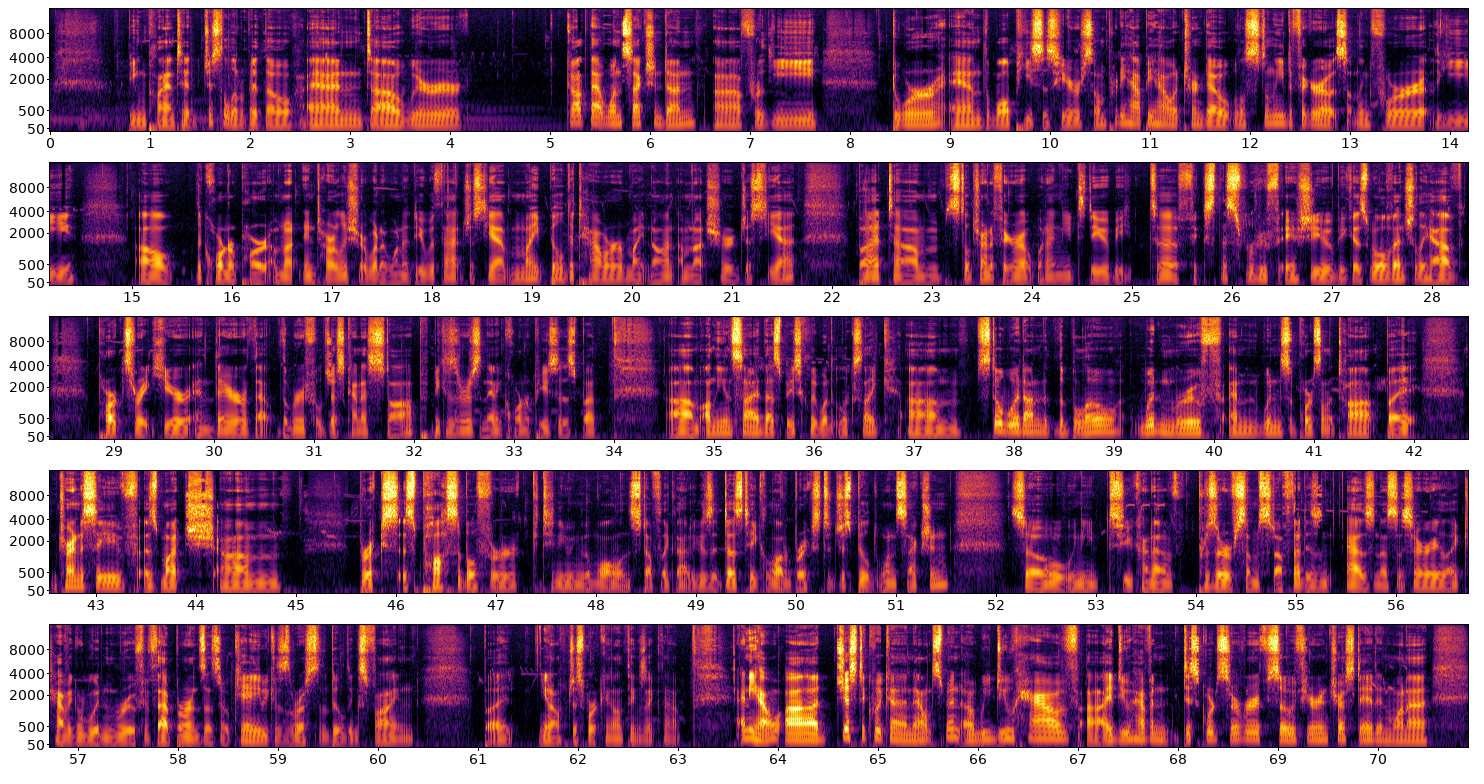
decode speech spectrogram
being planted, just a little bit though. And uh, we're got that one section done uh, for the door and the wall pieces here, so I'm pretty happy how it turned out. We'll still need to figure out something for the uh, the corner part. I'm not entirely sure what I want to do with that just yet. Might build a tower, might not. I'm not sure just yet. But um, still trying to figure out what I need to do be to fix this roof issue because we'll eventually have parts right here and there that the roof will just kind of stop because there isn't any corner pieces. But um, on the inside, that's basically what it looks like. Um, still wood on the below, wooden roof and wooden supports on the top, but I'm trying to save as much um, bricks as possible for continuing the wall and stuff like that because it does take a lot of bricks to just build one section. So we need to kind of preserve some stuff that isn't as necessary, like having a wooden roof. If that burns, that's okay because the rest of the building's fine. But you know, just working on things like that. Anyhow, uh, just a quick announcement. Uh, we do have, uh, I do have a Discord server. So if you're interested and want to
